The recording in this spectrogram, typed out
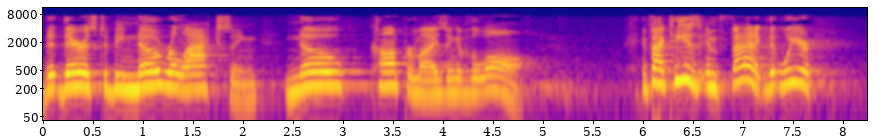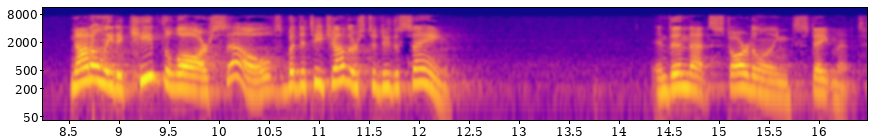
that there is to be no relaxing, no compromising of the law. In fact, he is emphatic that we are not only to keep the law ourselves, but to teach others to do the same. And then that startling statement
